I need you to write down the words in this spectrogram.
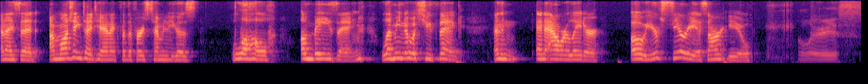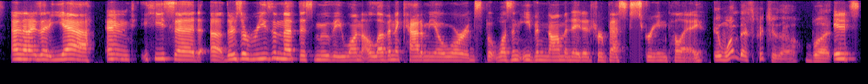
And I said, I'm watching Titanic for the first time. And he goes, lol, amazing. Let me know what you think. And then an hour later, oh, you're serious, aren't you? Hilarious. And then I said, yeah. And he said, uh, there's a reason that this movie won 11 Academy Awards, but wasn't even nominated for Best Screenplay. It won Best Picture though, but It's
